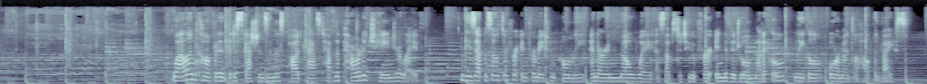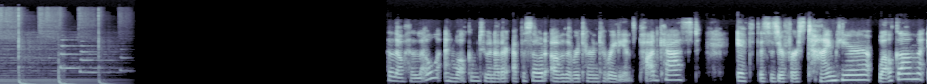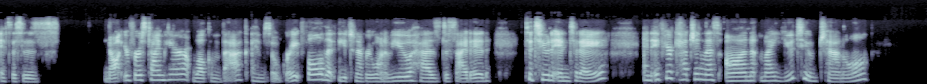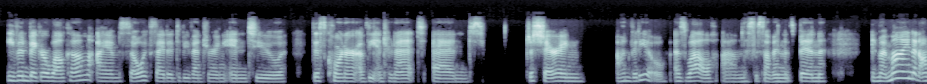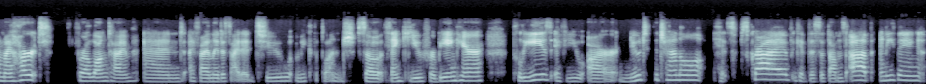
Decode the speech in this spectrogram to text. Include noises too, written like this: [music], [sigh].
While I'm confident the discussions in this podcast have the power to change your life, these episodes are for information only and are in no way a substitute for individual medical, legal, or mental health advice. Hello, hello, and welcome to another episode of the Return to Radiance podcast. If this is your first time here, welcome. If this is not your first time here, welcome back. I am so grateful that each and every one of you has decided to tune in today. And if you're catching this on my YouTube channel, even bigger welcome. I am so excited to be venturing into this corner of the internet and just sharing on video as well. Um, this is something that's been in my mind and on my heart for a long time, and I finally decided to make the plunge. So, thank you for being here. Please, if you are new to the channel, hit subscribe, give this a thumbs up. Anything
